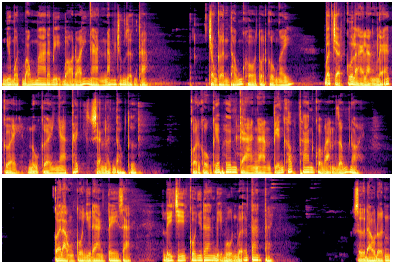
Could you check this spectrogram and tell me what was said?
Như một bóng ma đã bị bỏ đói ngàn năm trong rừng thẳm Trong cơn thống khổ tuột cùng ấy, Bất chợt cô lại lặng lẽ cười, Nụ cười nhạt thách, xen lẫn đau thương. Còn khủng khiếp hơn cả ngàn tiếng khóc than của bạn giống nổi Cõi lòng cô như đang tê dại, Lý trí cô như đang bị vụn vỡ tan tành. Sự đau đớn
